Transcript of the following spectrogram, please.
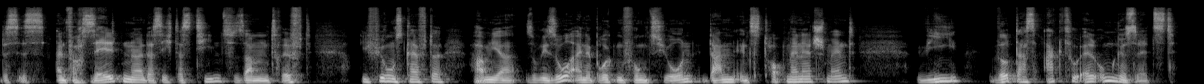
das ist einfach seltener, dass sich das Team zusammentrifft die Führungskräfte haben ja sowieso eine Brückenfunktion dann ins Top-Management. Wie wird das aktuell umgesetzt?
